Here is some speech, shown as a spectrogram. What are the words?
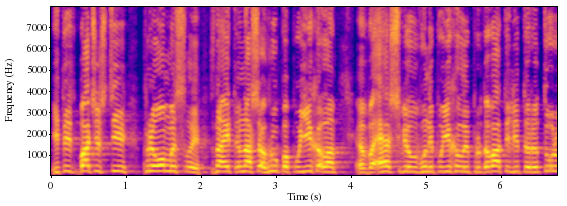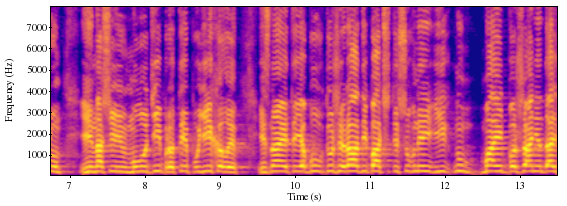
і ти бачиш ці промисли. Знаєте, наша група поїхала в Ешвіл, вони поїхали продавати літературу, і наші молоді брати поїхали. І знаєте, я був дуже радий бачити, що вони ну, мають бажання далі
